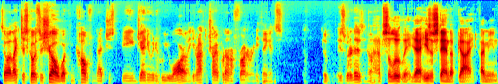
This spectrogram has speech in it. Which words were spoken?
So it like just goes to show what can come from that, just being genuine who you are. Like you don't have to try and put on a front or anything. It's it is what it is, you know. Absolutely. Yeah, he's a stand-up guy. I mean,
